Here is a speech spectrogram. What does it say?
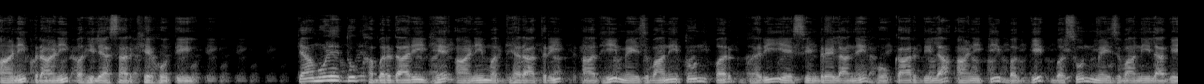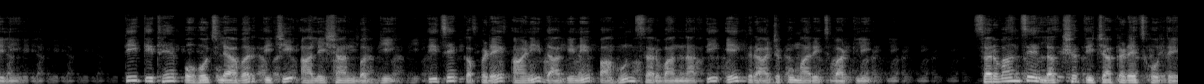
आणि प्राणी पहिल्यासारखे होतील. त्यामुळे तू खबरदारी घे आणि मध्यरात्री आधी मेजवानीतून परत घरी ये. सिंड्रेलाने होकार दिला आणि ती बग्गीत बसून मेजवानीला गेली. ती तिथे पोहोचल्यावर तिची आलिशान बग्गी तिचे कपडे आणि दागिने पाहून सर्वांना ती एक राजकुमारीच वाटली. सर्वांचे लक्ष तिच्याकडेच होते.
